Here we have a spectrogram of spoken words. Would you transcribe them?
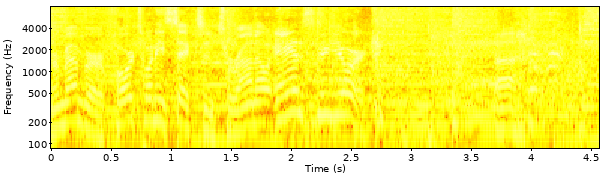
Remember, 426 in Toronto and New York. Uh,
